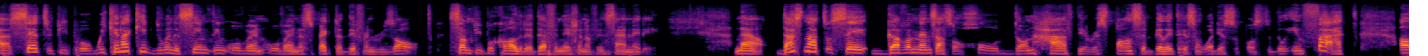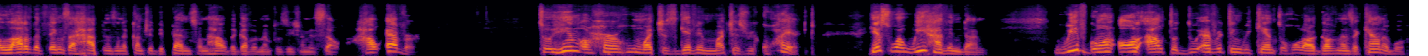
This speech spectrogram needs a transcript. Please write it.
I've said to people, we cannot keep doing the same thing over and over and expect a different result. Some people call it a definition of insanity. Now, that's not to say governments as a whole don't have their responsibilities and what they're supposed to do. In fact, a lot of the things that happens in a country depends on how the government position itself. However, to him or her who much is given, much is required. Here's what we haven't done. We've gone all out to do everything we can to hold our governments accountable,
